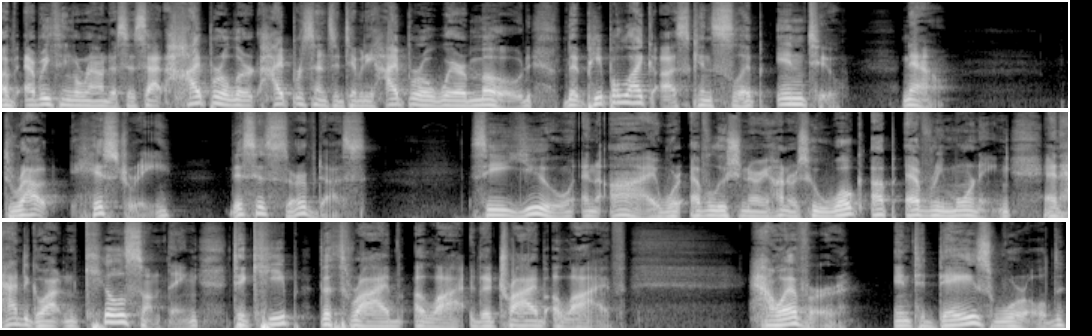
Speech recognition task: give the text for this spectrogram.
of everything around us. It's that hyper alert, hypersensitivity, hyper aware mode that people like us can slip into. Now, throughout history, this has served us. See, you and I were evolutionary hunters who woke up every morning and had to go out and kill something to keep the tribe alive, the tribe alive. However, in today's world,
